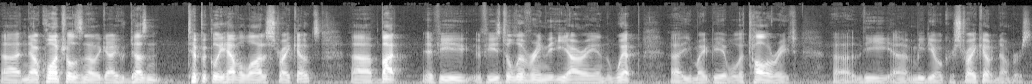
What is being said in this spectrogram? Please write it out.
now Quantrill is another guy who doesn't typically have a lot of strikeouts, uh, but if he if he's delivering the ERA and the WHIP, uh, you might be able to tolerate uh, the uh, mediocre strikeout numbers.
